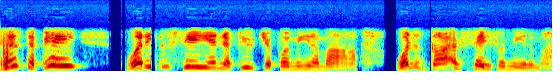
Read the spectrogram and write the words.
Sister P, what do you see in the future for me tomorrow? What does God say for me tomorrow?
